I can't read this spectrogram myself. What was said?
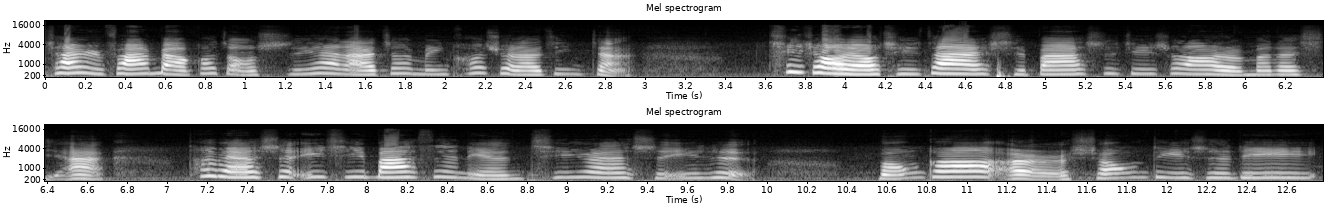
参与发表各种实验来证明科学的进展。气球尤其在十八世纪受到人们的喜爱，特别是一七八四年七月十一日，蒙哥尔兄弟是第一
